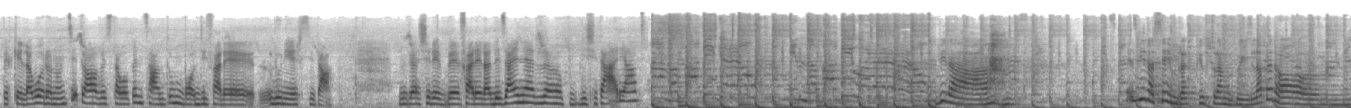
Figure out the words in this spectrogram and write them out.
perché il lavoro non si trova e stavo pensando un po' di fare l'università. Mi piacerebbe fare la designer pubblicitaria. Elvira... Elvira sembra più tranquilla, però mm,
